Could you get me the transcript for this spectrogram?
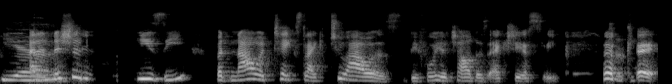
yeah And initially it easy, but now it takes like two hours before your child is actually asleep. okay.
